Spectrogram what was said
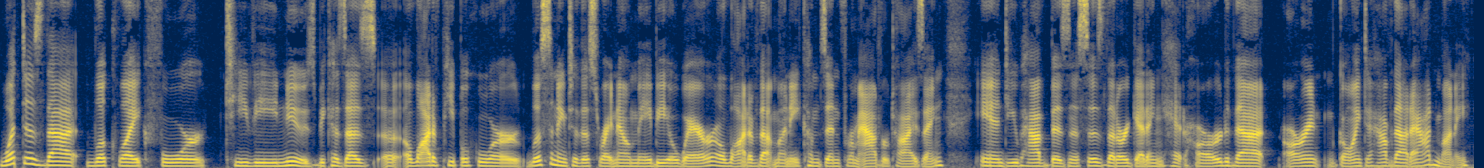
What does that look like for TV news? Because, as a, a, lot of people who are listening to this right now may be aware, a lot of that money comes in from advertising, and you have businesses that are getting hit hard that aren't going to have that ad money.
